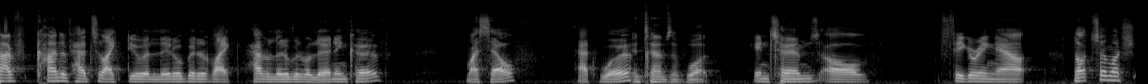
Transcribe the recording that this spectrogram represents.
I've kind of had to like do a little bit of like have a little bit of a learning curve myself at work In terms of what? In terms of figuring out not so much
